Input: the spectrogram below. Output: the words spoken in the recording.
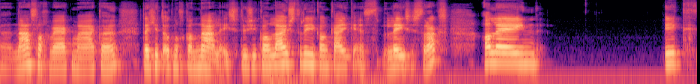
uh, naslagwerk maken, dat je het ook nog kan nalezen. Dus je kan luisteren, je kan kijken en lezen straks. Alleen, ik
